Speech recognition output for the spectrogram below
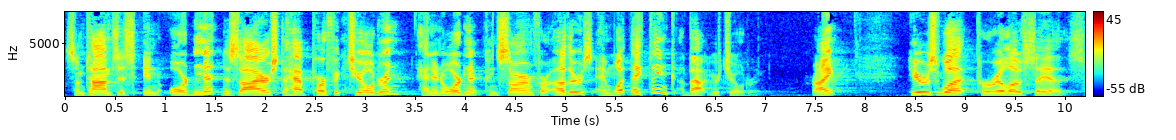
Sometimes it's inordinate desires to have perfect children and inordinate concern for others and what they think about your children, right? Here's what Priolo says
